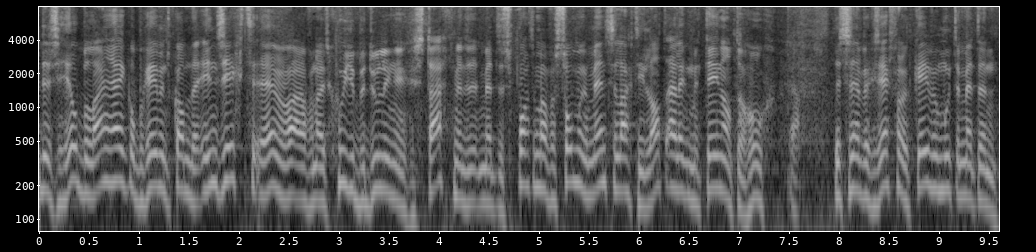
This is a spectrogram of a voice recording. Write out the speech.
dus heel belangrijk, op een gegeven moment kwam de inzicht. Hè, we waren vanuit goede bedoelingen gestart met de, met de sporten, maar voor sommige mensen lag die lat eigenlijk meteen al te hoog. Ja. Dus toen hebben we gezegd van oké, we moeten met een,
